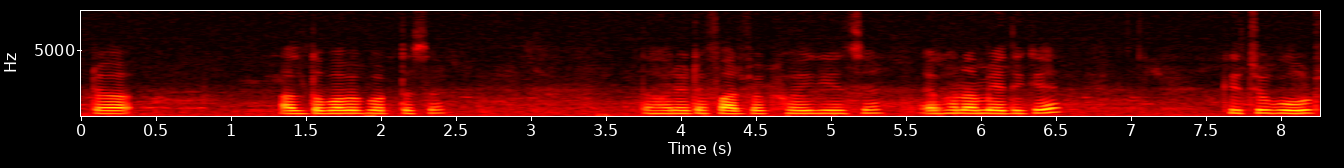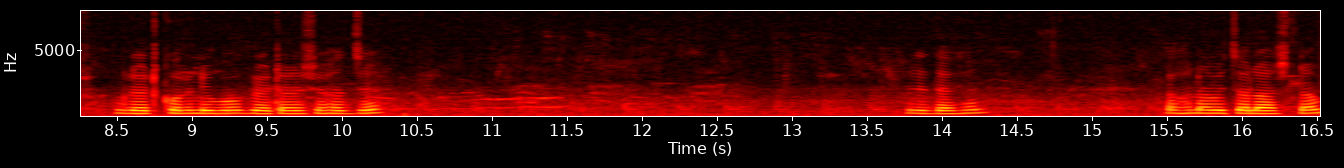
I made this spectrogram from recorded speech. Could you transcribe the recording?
এটা আলতোভাবে পড়তেছে। তাহলে এটা পারফেক্ট হয়ে গিয়েছে। এখন আমি এদিকে কিছু গুড় গ্রেট করে নিব গ্রেটারের সাহায্যে। দেখেন, এখন আমি চলে আসলাম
